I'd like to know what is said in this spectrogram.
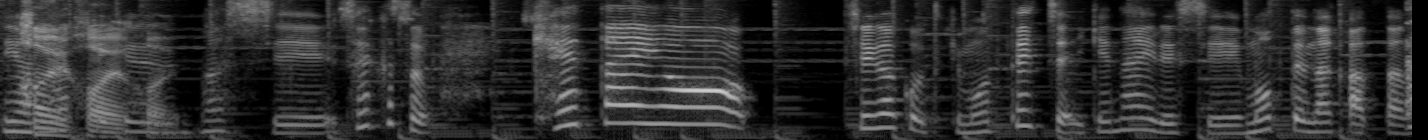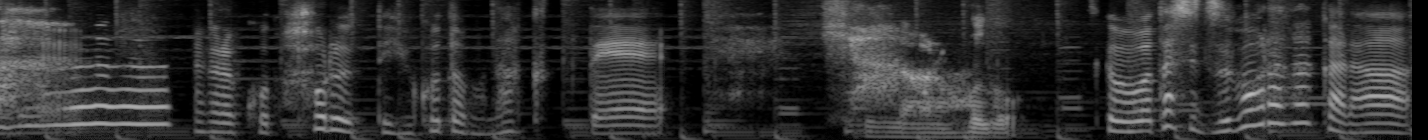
にはなってはいはいはいきますし、それこそ携帯を中学校の時持ってっちゃいけないですし、持ってなかったので、だからこう撮るっていうこともなくて、いやーなるほど。でも私ズボラだから、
